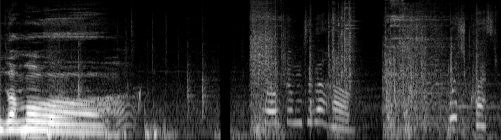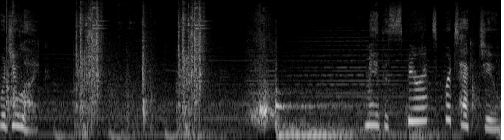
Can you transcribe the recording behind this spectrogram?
Need one more. Welcome to the hub. Which quest would you like? May the spirits protect you.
